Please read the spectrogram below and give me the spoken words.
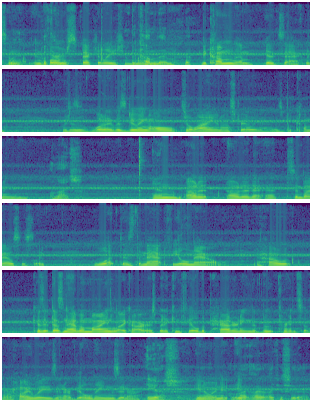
Some Right. Put them- informed speculation. Become them. Become them. Yeah, exactly. Which is what I was doing all July in Australia. I was becoming them, oh, nice. and out at out at, at Symbiosis, like, what does the mat feel now? How? Because it doesn't have a mind like ours, but it can feel the patterning, the boot prints of our highways and our buildings and our Yes. You know, and it—I—I I can see that.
